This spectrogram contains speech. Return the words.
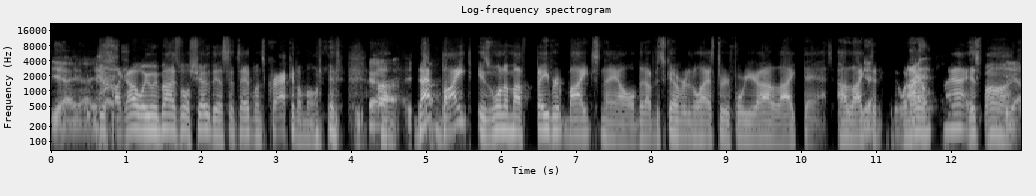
Yeah, yeah, yeah. Just like, oh, we, we might as well show this since Edwin's cracking them on it. yeah. Uh, That bite is one of my favorite bites now that I've discovered in the last three or four years. I like that. I like Yeah. when I- that, it's fun. Yeah.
